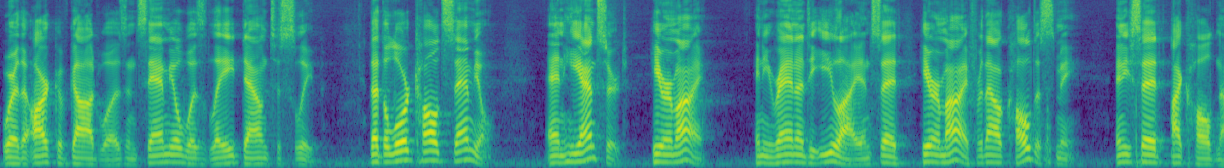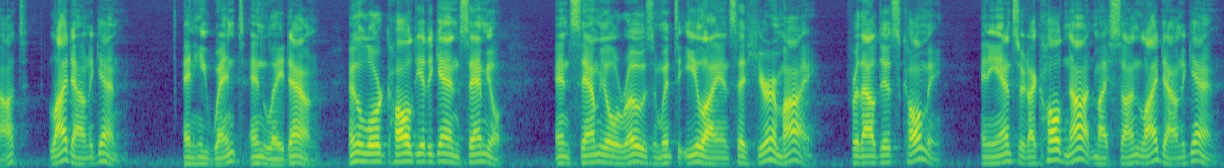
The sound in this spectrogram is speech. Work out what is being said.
where the ark of God was, and Samuel was laid down to sleep, that the Lord called Samuel, and he answered, Here am I. And he ran unto Eli and said, Here am I, for thou calledst me. And he said, I called not. Lie down again. And he went and lay down. And the Lord called yet again, Samuel. And Samuel arose and went to Eli and said, Here am I, for thou didst call me. And he answered, I called not, my son, lie down again.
